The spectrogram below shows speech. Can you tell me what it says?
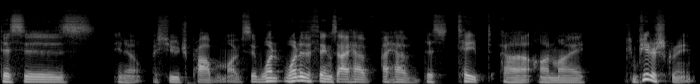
this is you know a huge problem obviously one one of the things i have i have this taped uh, on my computer screen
